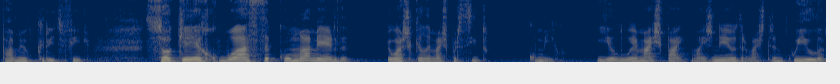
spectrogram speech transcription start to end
Pá, meu querido filho. Só que é arruaça como a merda. Eu acho que ele é mais parecido comigo. E a Lu é mais pai, mais neutra, mais tranquila.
